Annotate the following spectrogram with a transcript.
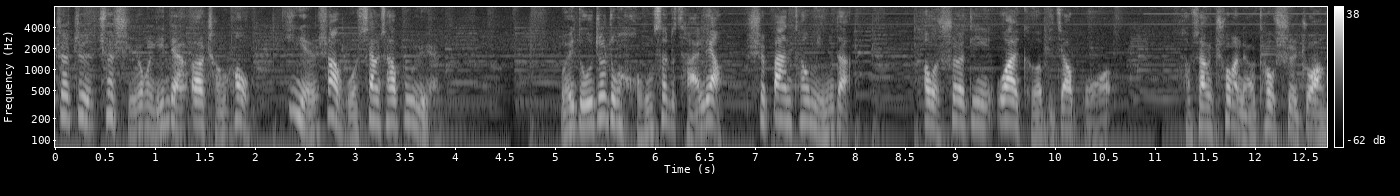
这次却使用零点二层厚，一年效果相差不远。唯独这种红色的材料是半透明的，而我设定外壳比较薄，好像串了透视装。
